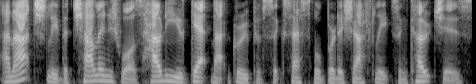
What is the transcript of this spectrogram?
And actually, the challenge was how do you get that group of successful British athletes and coaches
